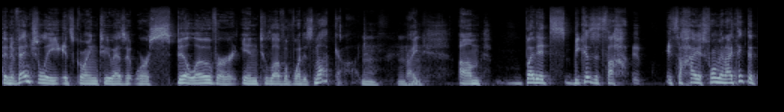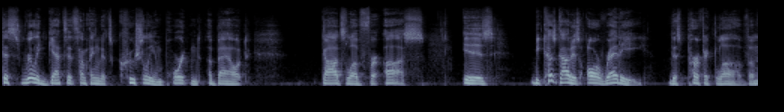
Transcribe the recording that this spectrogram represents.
then eventually it's going to as it were spill over into love of what is not god mm, mm-hmm. right? Um, but it's because it's the it's the highest form and i think that this really gets at something that's crucially important about god's love for us is because god is already this perfect love of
